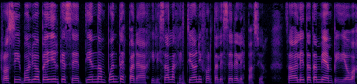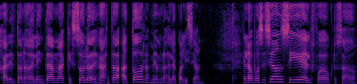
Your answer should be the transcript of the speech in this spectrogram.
Rossi volvió a pedir que se tiendan puentes para agilizar la gestión y fortalecer el espacio. Zabaleta también pidió bajar el tono de la interna, que solo desgasta a todos los miembros de la coalición. En la oposición sigue el fuego cruzado.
